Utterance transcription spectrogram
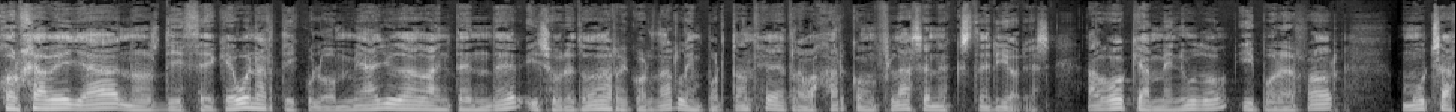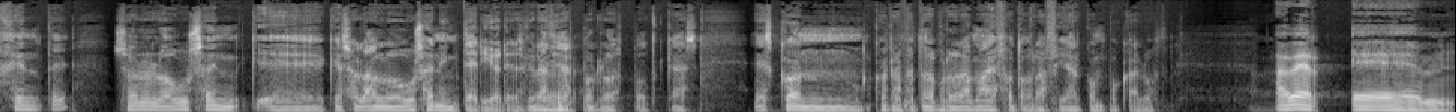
Jorge Abella nos dice, qué buen artículo, me ha ayudado a entender y sobre todo a recordar la importancia de trabajar con flash en exteriores, algo que a menudo y por error mucha gente solo lo usa en, eh, que solo lo usa en interiores. Gracias por los podcasts. Es con, con respecto al programa de fotografía con poca luz. A ver, eh,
